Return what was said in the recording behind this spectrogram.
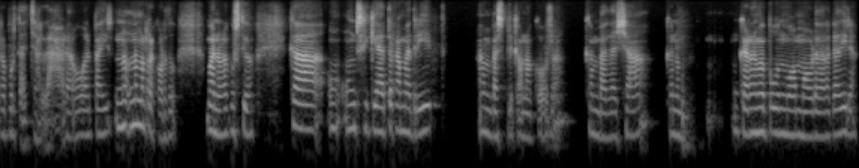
reportatge a l'Ara o al País, no, no me'n recordo. bueno, la qüestió que un, un psiquiatre a Madrid em va explicar una cosa que em va deixar, que no, encara no m'he pogut moure de la cadira,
